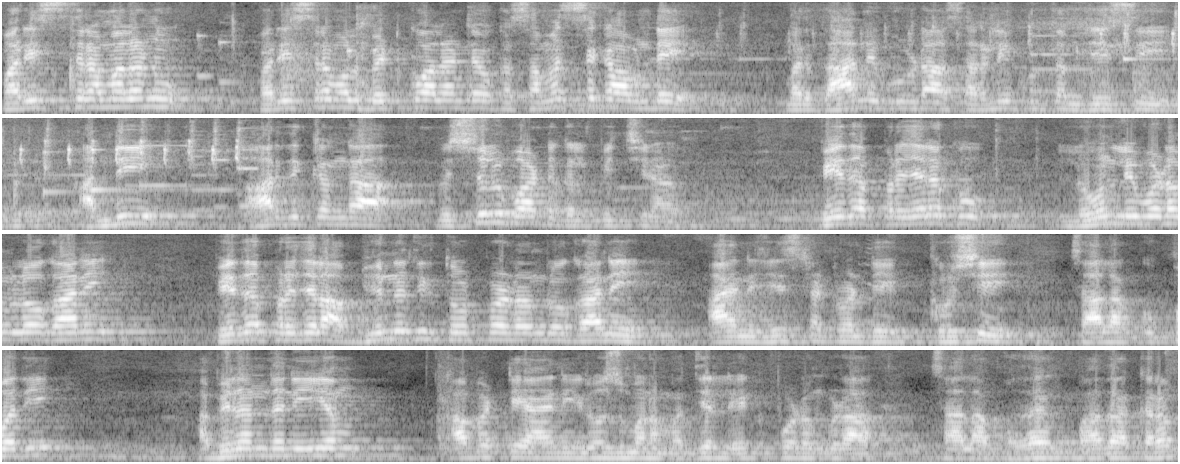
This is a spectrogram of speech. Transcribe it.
పరిశ్రమలను పరిశ్రమలు పెట్టుకోవాలంటే ఒక సమస్యగా ఉండే మరి దాన్ని కూడా సరళీకృతం చేసి అన్ని ఆర్థికంగా వెసులుబాటు కల్పించినారు. పేద ప్రజలకు లోన్లు ఇవ్వడంలో కానీ పేద ప్రజల అభ్యున్నతికి తోడ్పడడంలో కానీ ఆయన చేసినటువంటి కృషి చాలా గొప్పది అభినందనీయం. కాబట్టి ఆయన ఈరోజు మన మధ్య లేకపోవడం కూడా చాలా బాధ బాధాకరం.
